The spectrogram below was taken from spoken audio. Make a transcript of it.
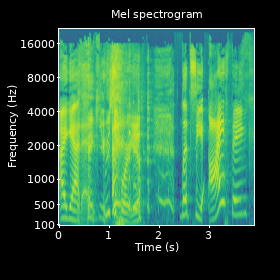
I get it. Thank you. we support you. let's see. I think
